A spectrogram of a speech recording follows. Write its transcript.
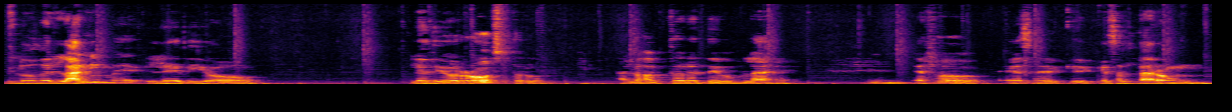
Lo del anime le dio. Le dio rostro a los actores de doblaje. Eso, ese que, que saltaron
